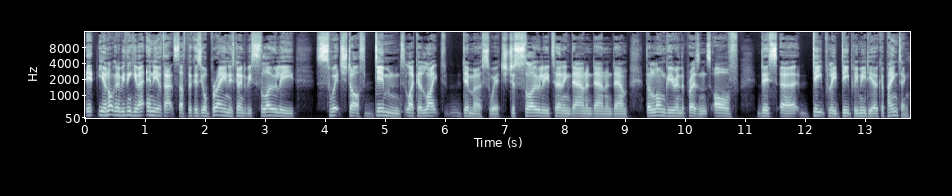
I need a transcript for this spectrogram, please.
It, you're not going to be thinking about any of that stuff because your brain is going to be slowly switched off, dimmed like a light dimmer switch, just slowly turning down and down and down the longer you're in the presence of this uh, deeply, deeply mediocre painting.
